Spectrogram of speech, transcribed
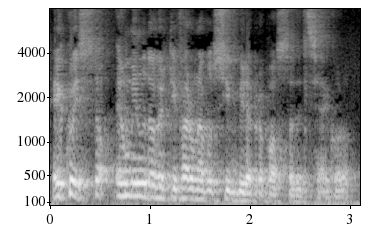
E questo è un minuto per ti fare una possibile proposta del secolo.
